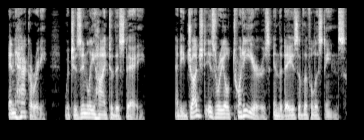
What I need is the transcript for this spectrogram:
Enhakkore, which is in Lehi to this day. And he judged Israel twenty years in the days of the Philistines.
